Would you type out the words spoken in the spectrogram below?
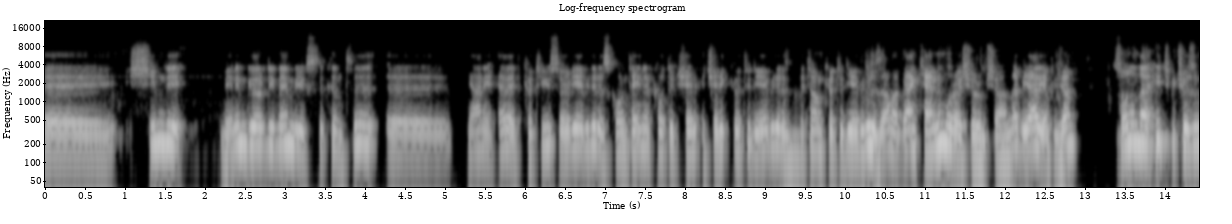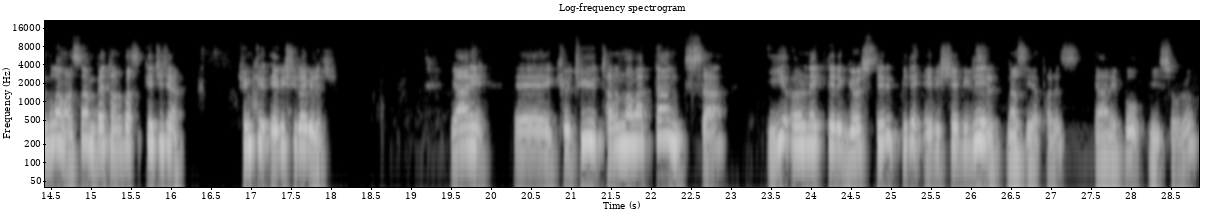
e, şimdi benim gördüğüm en büyük sıkıntı e, yani evet kötüyü söyleyebiliriz. Konteyner kötü, çel- çelik kötü diyebiliriz, beton kötü diyebiliriz ama ben kendim uğraşıyorum şu anda. Bir yer yapacağım. Sonunda hiçbir çözüm bulamazsam betonu basıp geçeceğim. Çünkü erişilebilir. Yani e, kötüyü tanımlamaktansa iyi örnekleri gösterip bir de erişebilir nasıl yaparız? Yani bu bir soru.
